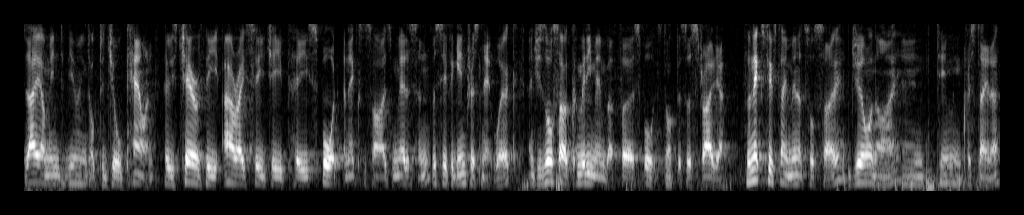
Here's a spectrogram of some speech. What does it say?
Today I'm interviewing Dr. Gill Cowen, who's chair of the RACGP Sport and Exercise Medicine Specific Interest Network, and she's also a committee member for Sports Doctors Australia. For the next 15 minutes or so, Gill and I, and Tim and Christina,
